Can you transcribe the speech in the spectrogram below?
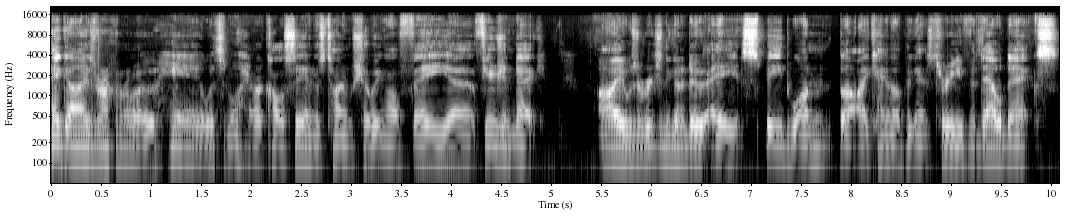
Hey guys, Rock and Roll here with some more Hero Colosseum, this time showing off a uh, fusion deck. I was originally going to do a speed one, but I came up against three Videl decks,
